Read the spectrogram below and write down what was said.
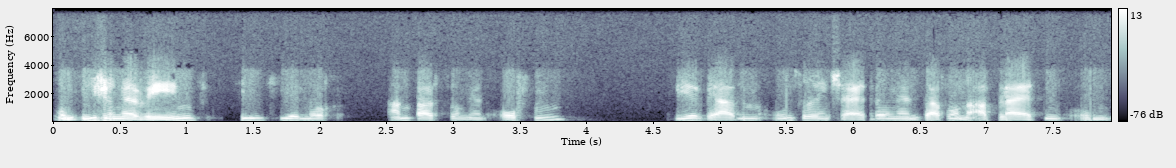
Und wie schon erwähnt, sind hier noch Anpassungen offen. Wir werden unsere Entscheidungen davon ableiten, um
